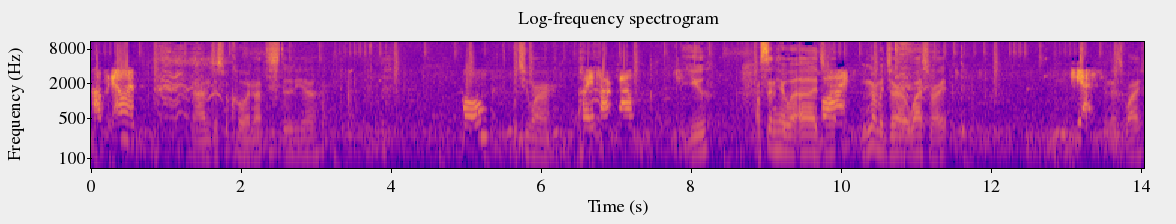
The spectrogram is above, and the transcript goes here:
How's it going? Nah, I'm just recording at the studio. Oh, What you wearing? what are you talking about? You? I'm sitting here with uh. Jer- Why? you remember Jarrod West, right? Yes. And his wife.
